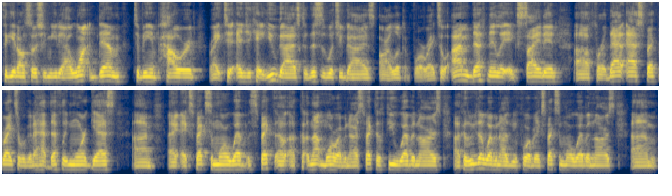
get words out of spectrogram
to get on social media. I want them to be empowered, right, to educate you guys because this is what you guys are looking for, right? So I'm definitely excited uh, for that aspect, right? So we're gonna have definitely more guests. Um, I expect some more web, expect not more webinars, expect a few webinars because uh, we've done webinars before, but expect some more webinars. Um,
